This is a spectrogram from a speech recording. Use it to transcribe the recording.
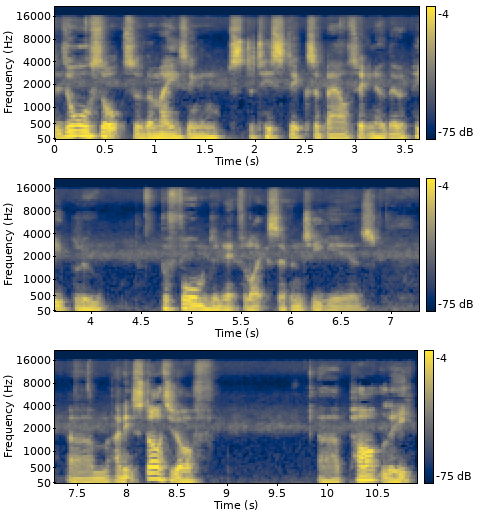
There's all sorts of amazing statistics about it. You know, there were people who performed in it for like 70 years. Um, and it started off uh, partly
